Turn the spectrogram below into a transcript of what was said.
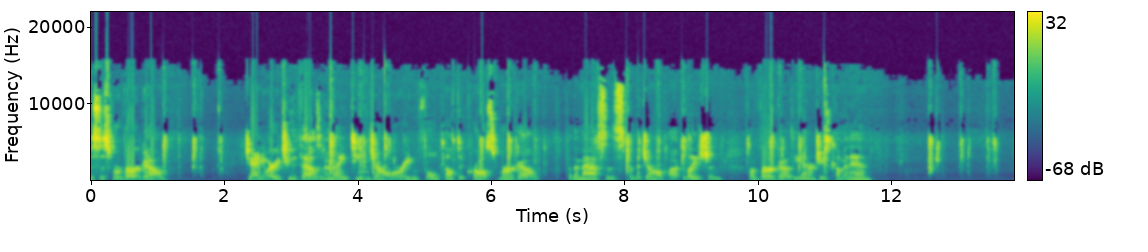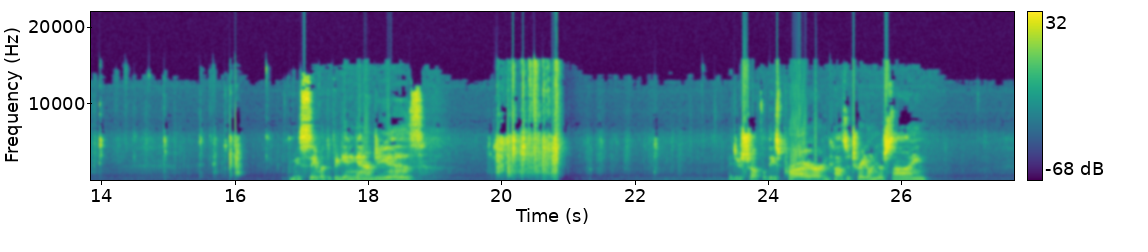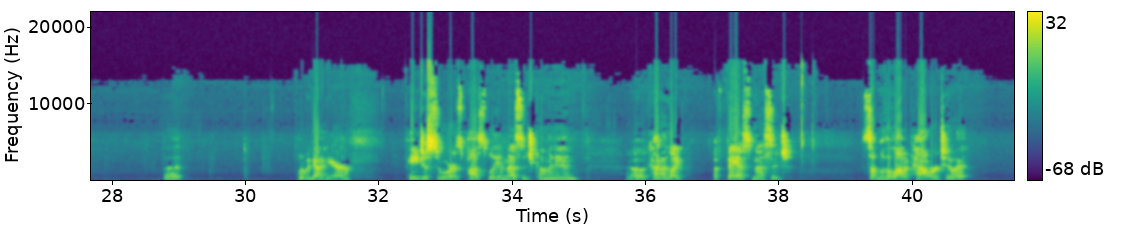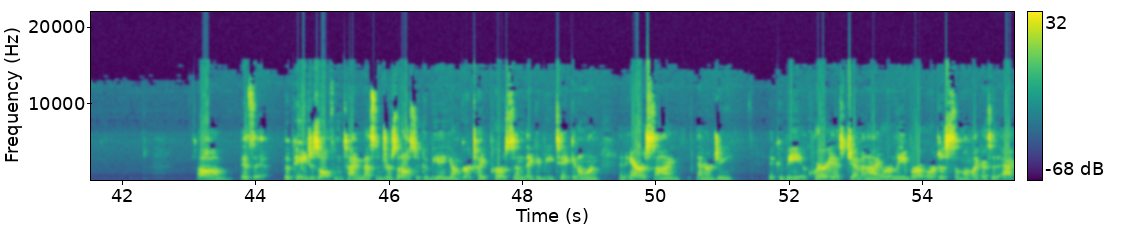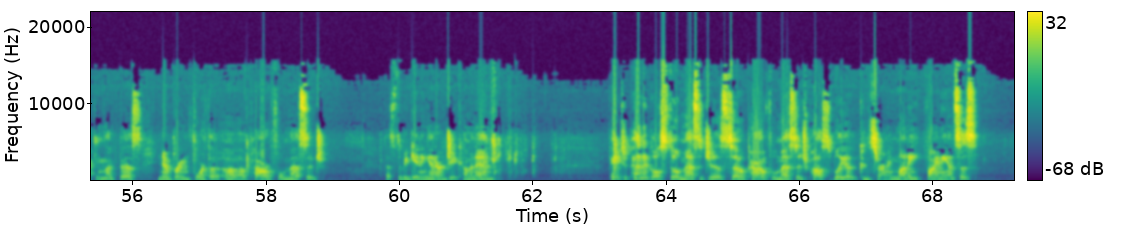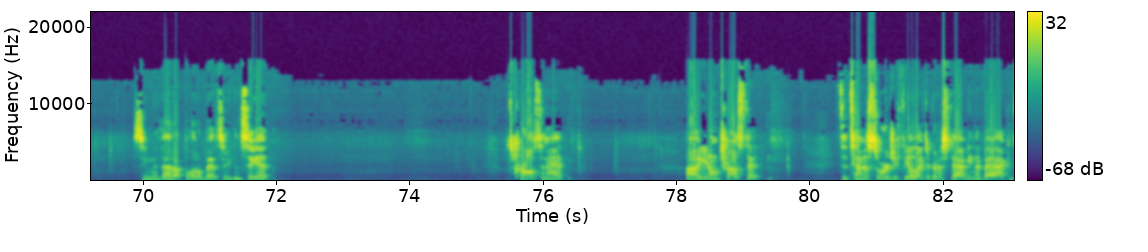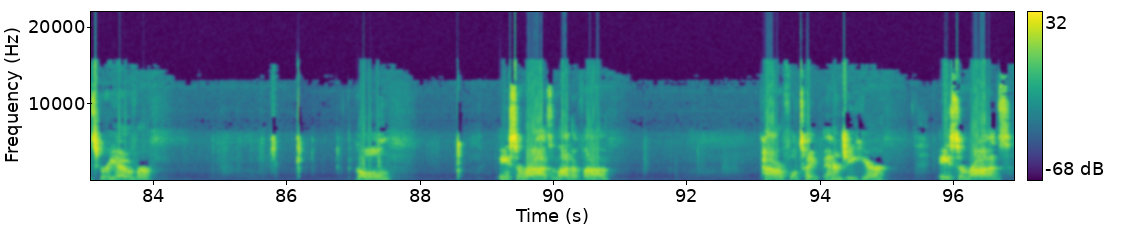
This is for Virgo. January 2019 general reading full Celtic cross Virgo for the masses, for the general population of Virgo. The energy's coming in. Let me see what the beginning energy is. I do shuffle these prior and concentrate on your sign. But what do we got here? Page of Swords, possibly a message coming in. Uh, kind of like a fast message. Something with a lot of power to it. Um, it's the page is oftentimes messengers. It also could be a younger type person. They could be taking on an air sign energy. It could be Aquarius, Gemini, or Libra, or just someone, like I said, acting like this, you know, bringing forth a, a powerful message. That's the beginning energy coming in. Page of Pentacles, still messages. So, powerful message, possibly concerning money, finances. So, move that up a little bit so you can see it. It's crossing it. Uh, you don't trust it. It's a Ten of Swords, you feel like they're going to stab you in the back and screw you over. Goal. Ace of Rods, a lot of uh, powerful type energy here. Ace of Rods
